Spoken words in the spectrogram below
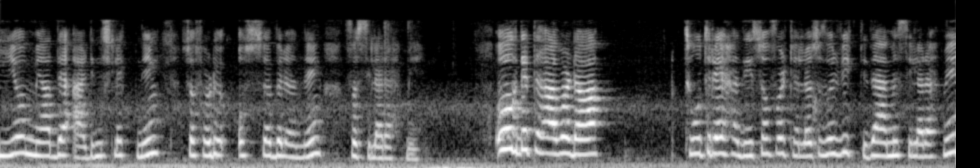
i og med at det er din slektning, så får du også belønning for sila rahmi. Og dette her var da to-tre hadith som forteller oss hvor viktig det er med sila rahmi,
